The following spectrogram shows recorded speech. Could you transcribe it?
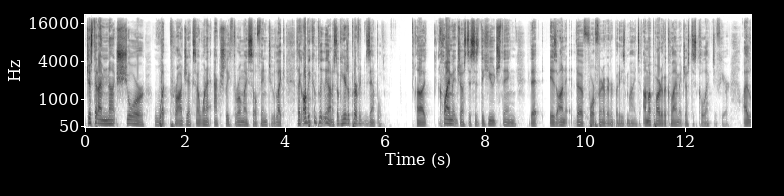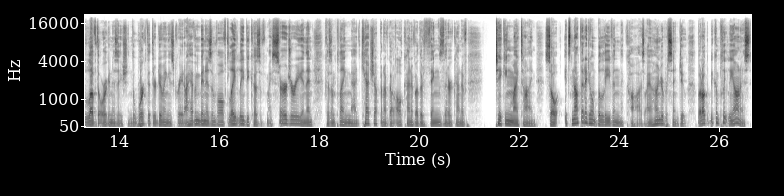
Just that I'm not sure what projects I want to actually throw myself into. Like like I'll be completely honest. Okay, here's a perfect example. Uh, climate justice is the huge thing that is on the forefront of everybody's minds. I'm a part of a climate justice collective here. I love the organization. The work that they're doing is great. I haven't been as involved lately because of my surgery and then because I'm playing mad catch up and I've got all kind of other things that are kind of taking my time. So it's not that I don't believe in the cause. I 100% do. But I'll be completely honest.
